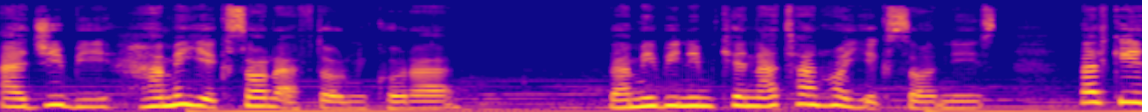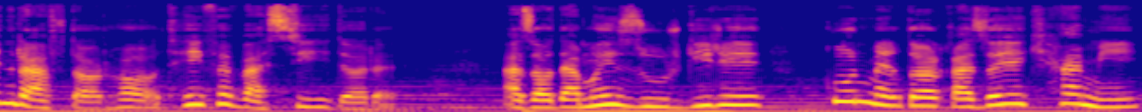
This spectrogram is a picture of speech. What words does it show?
عجیبی همه یکسان رفتار می‌کنن. و می‌بینیم که نه تنها یکسان نیست بلکه این رفتارها طیف وسیعی داره. از آدمای زورگیری گون مقدار غذای کمی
